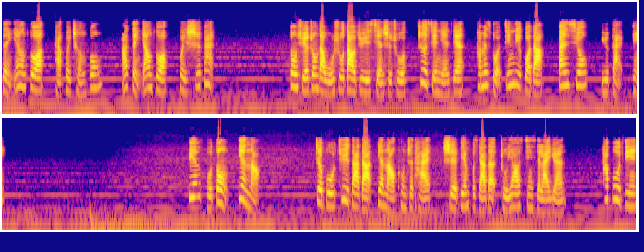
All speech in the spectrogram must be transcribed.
怎样做才会成功，而怎样做会失败。洞穴中的无数道具显示出这些年间他们所经历过的翻修与改进。蝙蝠洞电脑，这部巨大的电脑控制台是蝙蝠侠的主要信息来源。它不仅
